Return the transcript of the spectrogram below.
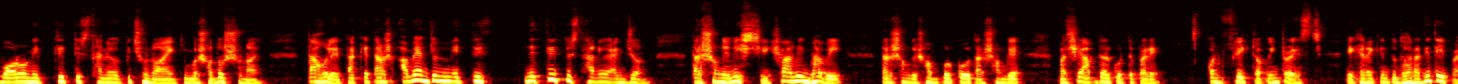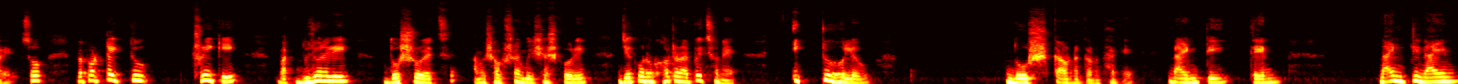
বড় নেতৃত্ব স্থানীয় কিছু নয়, কিংবা সদস্য নয়, তাহলে তাকে তার, আমি একজন নেতৃত্ব স্থানীয় একজন তার সঙ্গে মিশছি। স্বাভাবিকভাবেই তার সঙ্গে সম্পর্ক, তার সঙ্গে বা সে আবদার করতে পারে। কনফ্লিক্ট অফ ইন্টারেস্ট এখানে কিন্তু ধরা দিতেই পারে। সো ব্যাপারটা একটু ট্রিকি বাট দুজনেরই দোষ রয়েছে। আমি সবসময় বিশ্বাস করি যে কোনো ঘটনার পেছনে একটু হলেও দোষ কারও না কারও থাকে। Ninety ten ninety nine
